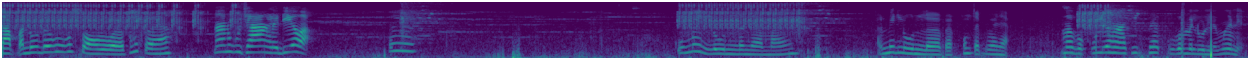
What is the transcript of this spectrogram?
นับอันนู้นด้วยกูก็สองร้อยเพ็กเลยนะนั่นกูช้างเลยเดียวอะเออกูไม่รุนเลยเนี่ยไหมมันไม่รุนเลยแบบตั้งแต่ไปเนี่ย มาบอกกูเลือกหาที่แพทกูก็ไม่รู้เลยเมื่อเนี่ย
